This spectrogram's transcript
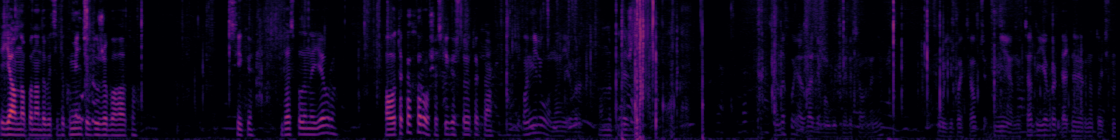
явно понадобиться. Документів дуже багато. Скільки? 2,5 євро? А от така хороша, скільки стоїть така? 2 миллиона евро. А ну підожди. Ну дохуя сзади, могут нарисовано, не? Ой, ебать, а вообще... Не, ну тебя евро 5, наверное, точно.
